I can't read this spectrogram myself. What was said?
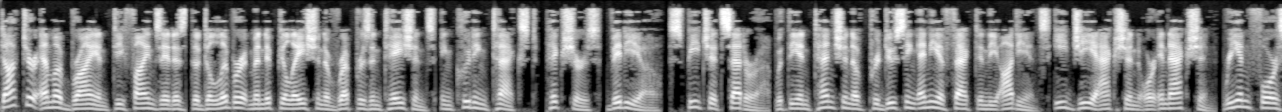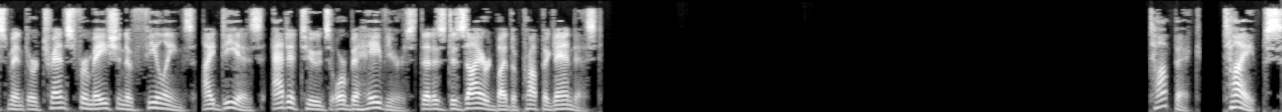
Dr. Emma Bryant defines it as the deliberate manipulation of representations including text, pictures, video, speech etc. with the intention of producing any effect in the audience e.g. action or inaction, reinforcement or transformation of feelings, ideas, attitudes or behaviors that is desired by the propagandist. Types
